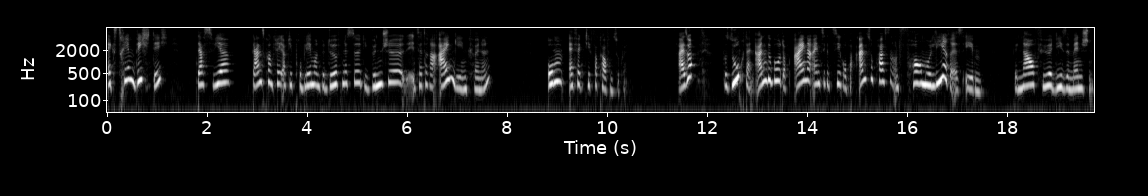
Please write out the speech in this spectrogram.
extrem wichtig, dass wir ganz konkret auf die Probleme und Bedürfnisse, die Wünsche etc. eingehen können, um effektiv verkaufen zu können. Also versuch dein Angebot auf eine einzige Zielgruppe anzupassen und formuliere es eben genau für diese Menschen.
